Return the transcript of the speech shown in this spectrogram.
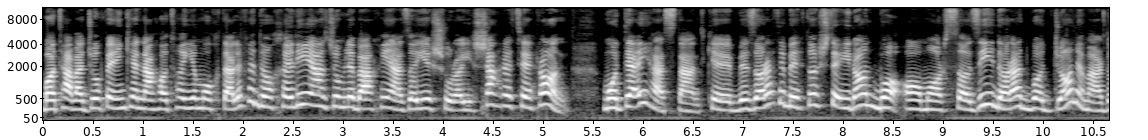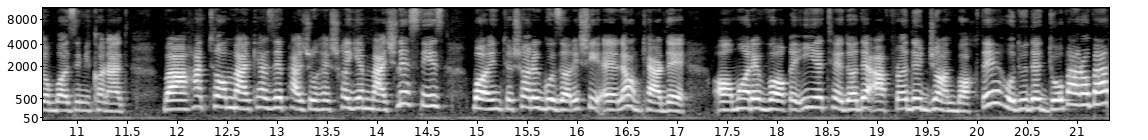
با توجه به اینکه نهادهای مختلف داخلی از جمله برخی اعضای شورای شهر تهران مدعی هستند که وزارت بهداشت ایران با آمارسازی دارد با جان مردم بازی می کند و حتی مرکز پژوهش های مجلس نیز با انتشار گزارشی اعلام کرده. آمار واقعی تعداد افراد جان باخته حدود دو برابر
